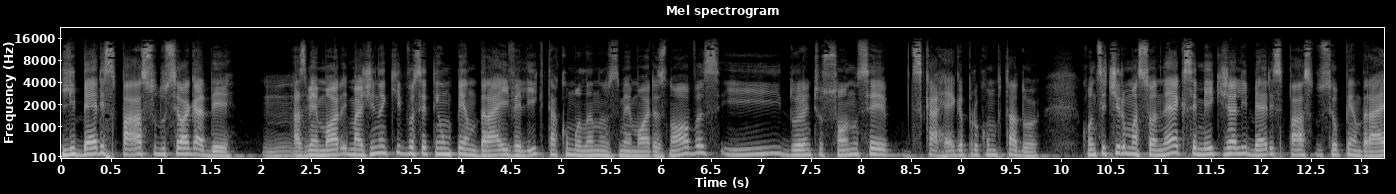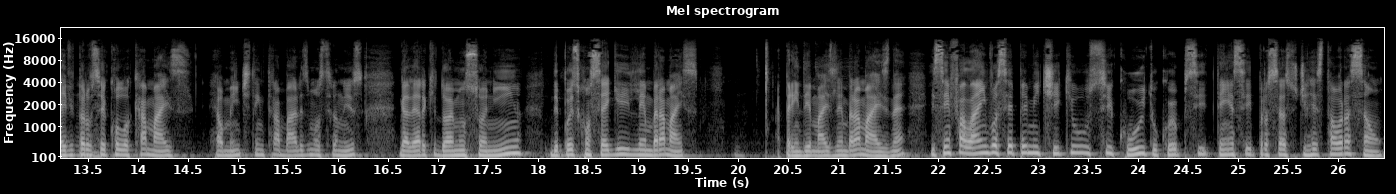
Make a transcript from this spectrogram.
libera espaço do seu HD. Hum. As memórias. Imagina que você tem um pendrive ali que está acumulando as memórias novas e durante o sono você descarrega para o computador. Quando você tira uma soneca, você meio que já libera espaço do seu pendrive para uhum. você colocar mais. Realmente tem trabalhos mostrando isso. Galera que dorme um soninho, depois consegue lembrar mais. Aprender mais, lembrar mais, né? E sem falar em você permitir que o circuito, o corpo se tenha esse processo de restauração.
